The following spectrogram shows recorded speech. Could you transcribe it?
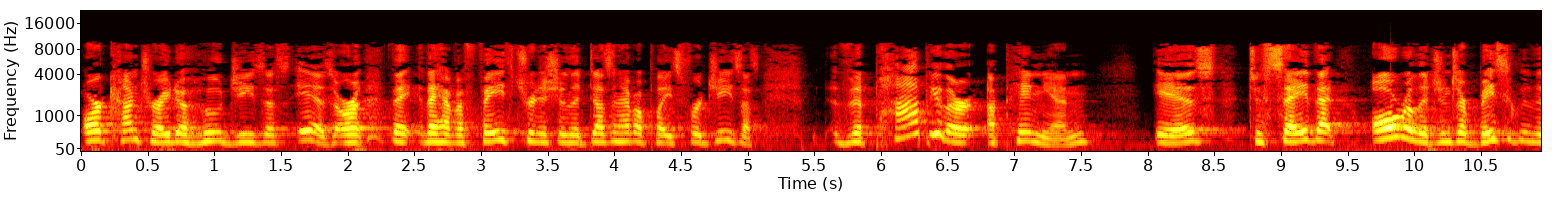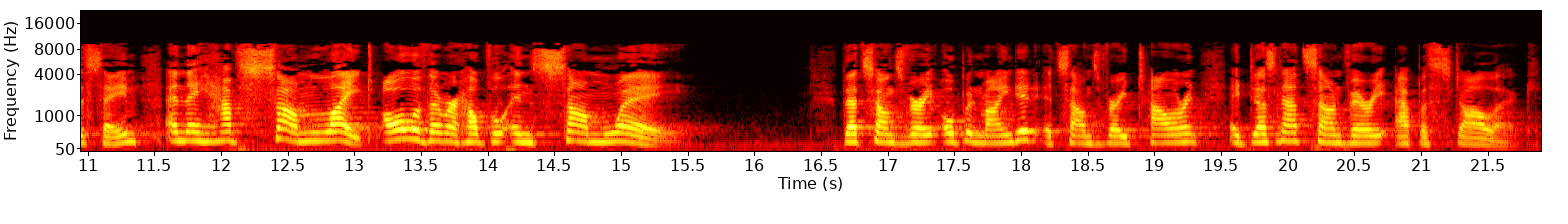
or contrary to who Jesus is? Or they, they have a faith tradition that doesn't have a place for Jesus. The popular opinion is to say that all religions are basically the same and they have some light. All of them are helpful in some way. That sounds very open minded. It sounds very tolerant. It does not sound very apostolic.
